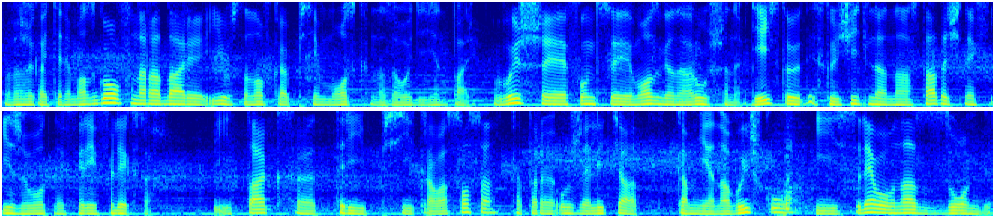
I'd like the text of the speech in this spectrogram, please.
выжигателя мозгов на радаре и установка пси-мозг на заводе Янтарь. Высшие функции мозга нарушены, действуют исключительно на остаточных и животных рефлексах. Итак, э, три пси-кровососа, которые уже летят ко мне на вышку. И слева у нас зомби.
